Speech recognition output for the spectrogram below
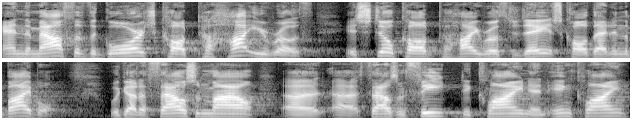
and the mouth of the gorge called Pihahirot it's still called Pihahirot today. It's called that in the Bible. We got a thousand mile, uh, uh, thousand feet decline and incline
